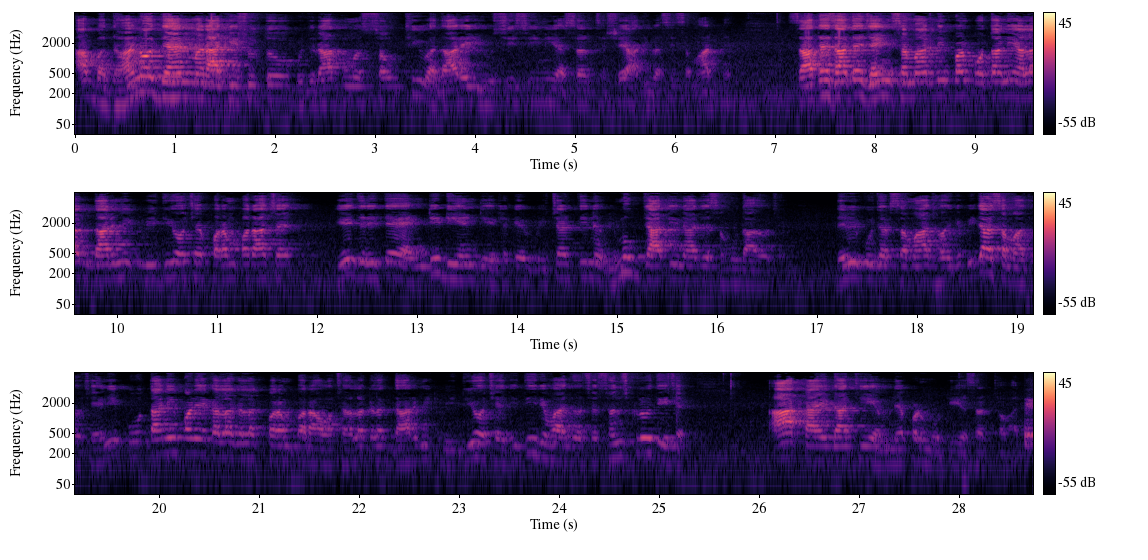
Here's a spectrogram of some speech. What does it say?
આ બધાનો ધ્યાનમાં રાખીશું તો ગુજરાતમાં સૌથી વધારે યુસીસીની અસર થશે આદિવાસી સમાજને. સાથે સાથે જૈન સમાજની પણ પોતાની અલગ ધાર્મિક વિધિઓ છે, પરંપરા છે. એ જ રીતે એન્ટી ડીએનટી એટલે કે વિચરતી ને વિમુખ જાતિના જે સમુદાયો છે, દેવી પૂજક સમાજ હોય કે બીજા સમાજો છે, એની પોતાની પણ એક અલગ અલગ પરંપરાઓ છે, અલગ અલગ ધાર્મિક વિધિઓ છે રીતિ રિવાજો છે, સંસ્કૃતિ છે. આ કાયદાથી એમને પણ મોટી અસર થવાની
